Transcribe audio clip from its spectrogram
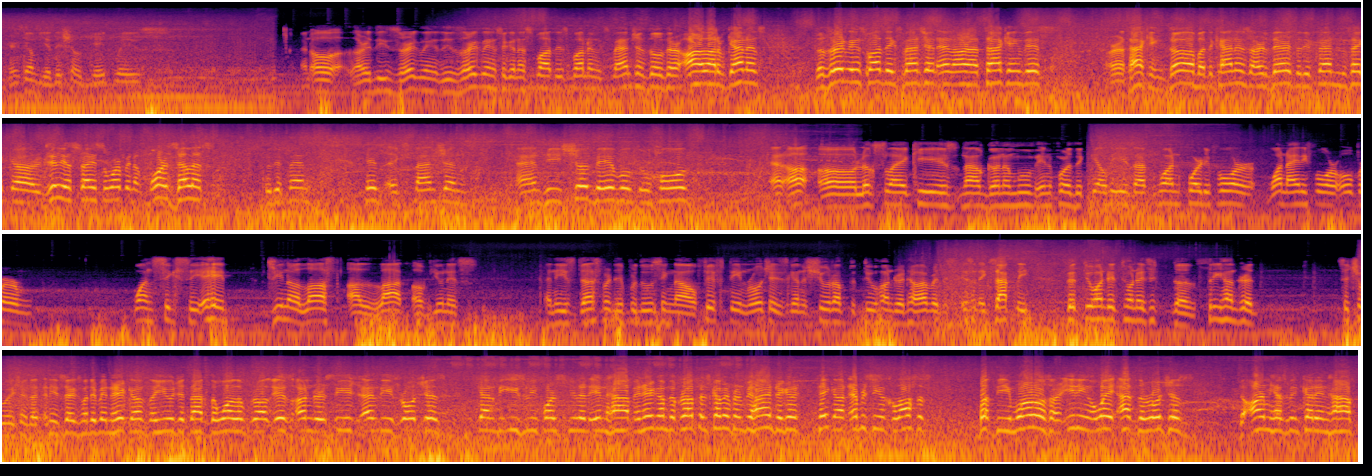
Here come the additional gateways. And oh, are these Zerglings? These Zerglings are gonna spot this bottom expansion, though there are a lot of cannons. The Zerglings spot the expansion and are attacking this are attacking, duh, but the cannons are there to defend. Looks like uh, Regilius tries to warp in, more zealous to defend his expansion, and he should be able to hold. And uh oh, looks like he is now gonna move in for the kill. He is at 144, 194 over 168. Gino lost a lot of units and he's desperately producing now 15 roaches he's gonna shoot up to 200 however this isn't exactly the 200 200 the 300 situation that any sex seconds have been. Here comes a huge attack. The wall of Grawl is under siege and these roaches can be easily force fielded in half. And here comes the Corruptors coming from behind. They're gonna take out every single Colossus. But the Immortals are eating away at the roaches. The army has been cut in half.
